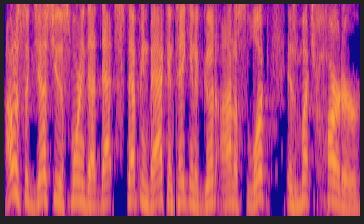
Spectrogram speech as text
I want to suggest to you this morning that that stepping back and taking a good, honest look is much harder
